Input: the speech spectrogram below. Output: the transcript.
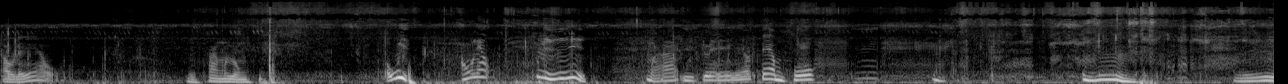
เอาแล้วนี่ข้างมันลงโอ้ยเอาแล้วนี่ มาอีกแล้วแต้มหกอืมนี่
